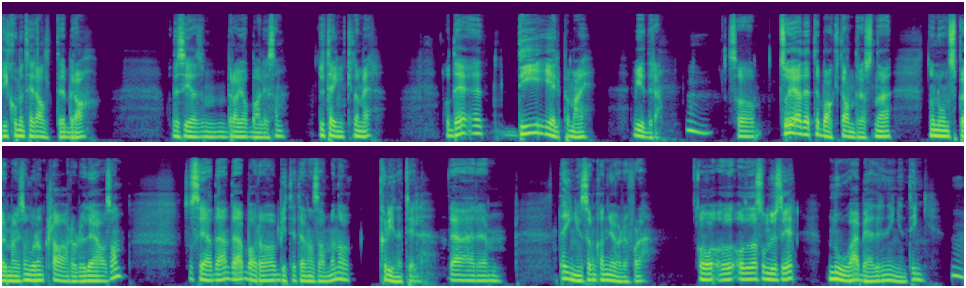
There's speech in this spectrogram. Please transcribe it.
de kommenterer alltid bra. Og de sier som bra jobba, liksom. Du trenger ikke noe mer. Og det, de hjelper meg videre. Mm. Så, så gjør jeg det tilbake til andre. Så når, noen spør meg liksom, hvordan klarer du det, og sånn, så sier jeg det, det er bare å bite tenna sammen og kline til. Det er, det er ingen som kan gjøre det for deg. Og, og, og det er som du sier, noe er bedre enn ingenting. Mm.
